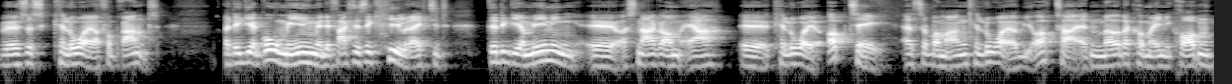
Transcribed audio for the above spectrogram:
versus kalorier forbrændt. Og det giver god mening, men det er faktisk ikke helt rigtigt. Det, det giver mening øh, at snakke om, er øh, kalorieoptag, altså hvor mange kalorier vi optager af den mad, der kommer ind i kroppen,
